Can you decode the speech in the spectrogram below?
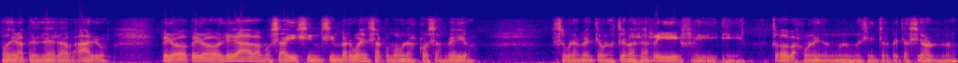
poder aprender algo. Pero, pero le dábamos ahí sin, sin vergüenza como unas cosas medio, seguramente unos temas de riff y, todo bajo una, interpretación, ¿no?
